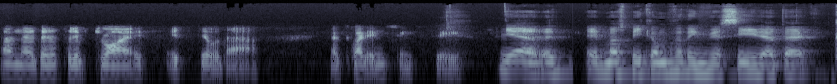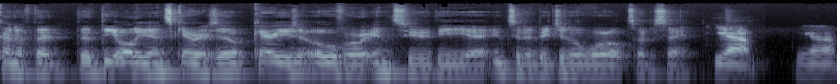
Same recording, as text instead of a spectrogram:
I don't know, that sort of drive is still there. That's quite interesting to see. Yeah, it, it must be comforting to see that that kind of the, the, the audience carries carries over into the uh, into the digital world, so to say. Yeah, yeah.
